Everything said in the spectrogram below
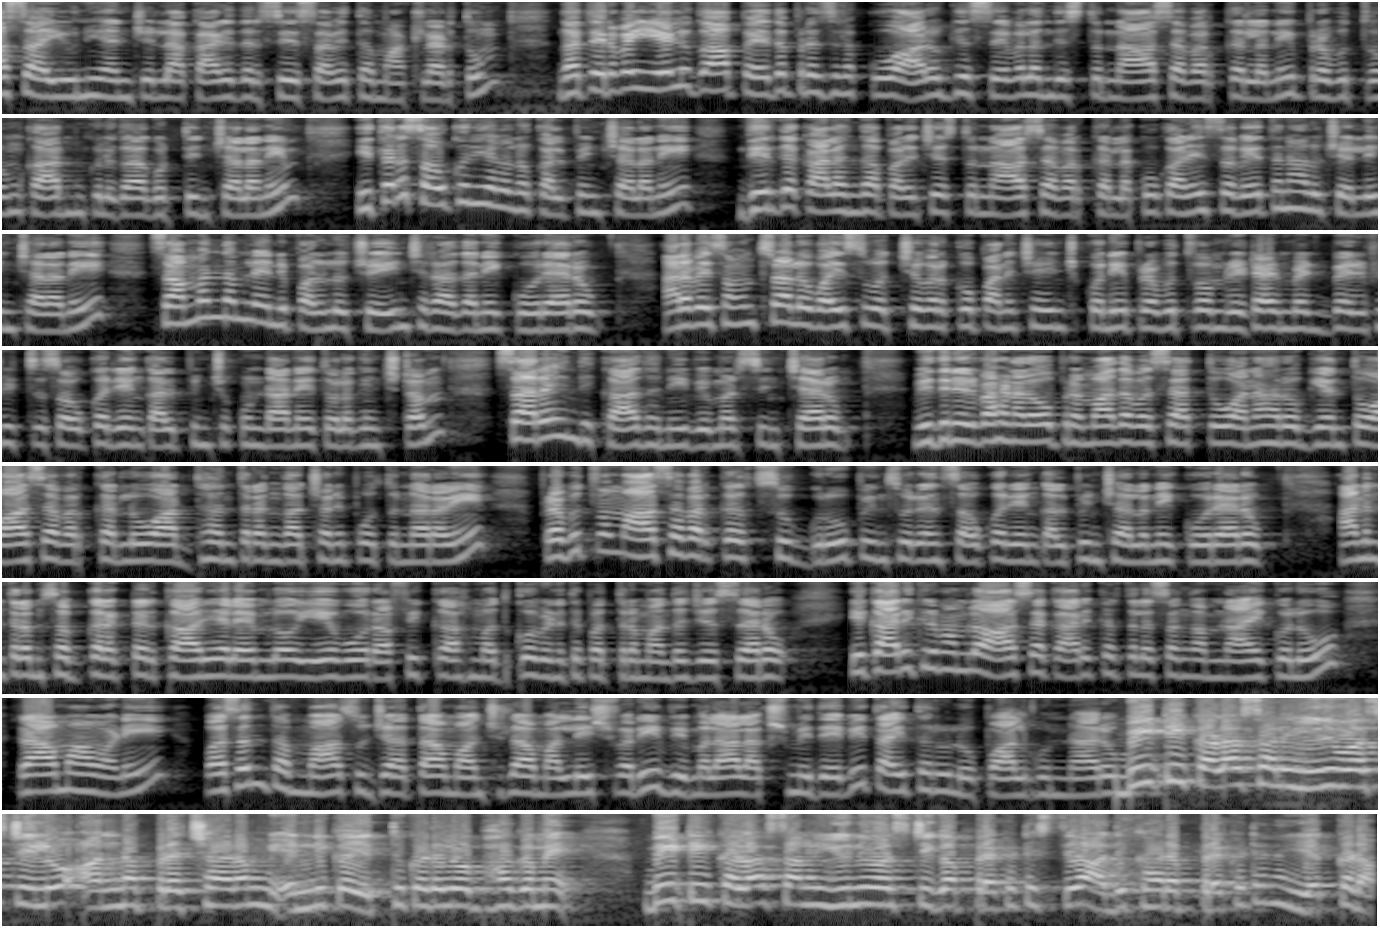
ఆశా యూనియన్ జిల్లా కార్యదర్శి సవిత మాట్లాడుతూ గత ఇరవై ఏళ్ళుగా పేద ప్రజలకు ఆరోగ్య సేవలందిస్తున్న ఆశా వర్కర్లని ప్రభుత్వం కార్మికులుగా గుర్తించాలని ఇతర సౌకర్యాలను కల్పించాలని దీర్ఘకాలంగా పనిచేస్తున్న ఆశా వర్కర్లకు కనీస వేతనాలు చెల్లించాలని సంబంధం లేని పనులు చేయించరాదని కోరారు. అరవై సంవత్సరాలు వయసు వచ్చే వరకు పనిచేయించుకుని ప్రభుత్వం రిటైర్మెంట్ బెనిఫిట్స్ సౌకర్యం కల్పించకుండానే తొలగించడం సరైంది కాదని విమర్శించారు. విధి నిర్వహణలో ప్రమాదవశాత్తు అనారోగ్యంతో ఆశా వర్కర్లు అర్ధాంతరంగా చనిపోతున్నారని ప్రభుత్వం ఆశా వర్కర్స్ గ్రూప్ ఇన్సూరెన్స్ సౌకర్యం కల్పించాలని కోరారు. అనంతరం సబ్ కలెక్టర్ కార్యాలయంలో ఏవో రఫీక్ అహ్మద్కు వినతి పత్రం అందజేశారు. ఈ కార్యక్రమంలో ఆశా కార్యకర్తల సంఘం నాయకులు రామావణి వసంతమ్మ సుజాత మంజుల మల్లేశ్వరి విమల లక్ష్మీదేవి తదితరులు పాల్గొన్నారు. బీటీ కళాశాల యూనివర్సిటీలో అన్న ప్రచారం ఎన్నిక ఎత్తుకడలో భాగమే. బీటీ కళాశాల యూనివర్సిటీగా ప్రకటిస్తే అధికార ప్రకటన ఎక్కడ?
